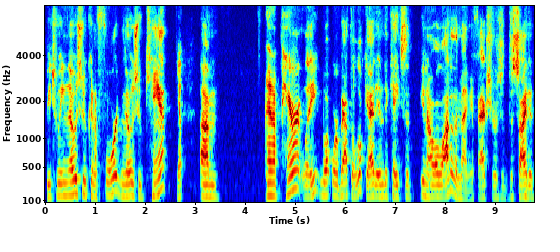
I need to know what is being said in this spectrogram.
between those who can afford and those who can't. Um, and apparently, what we're about to look at indicates that you know a lot of the manufacturers have decided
